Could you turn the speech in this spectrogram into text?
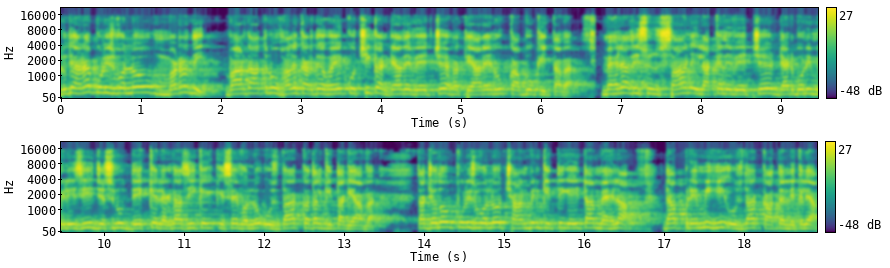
ਲੁਧਿਆਣਾ ਪੁਲਿਸ ਵੱਲੋਂ ਮਰਡਰ ਦੀ ਵਾਰਦਾਤ ਨੂੰ ਹੱਲ ਕਰਦੇ ਹੋਏ ਕੁਝ ਹੀ ਘੰਟਿਆਂ ਦੇ ਵਿੱਚ ਹਥਿਆਰੇ ਨੂੰ ਕਾਬੂ ਕੀਤਾ ਵਾ। ਮਹਿਲਾ ਦੀ ਸੁਨਸਾਨ ਇਲਾਕੇ ਦੇ ਵਿੱਚ ਡੈੱਡ ਬੋਡੀ ਮਿਲੀ ਸੀ, ਜਿਸ ਨੂੰ ਦੇਖ ਕੇ ਲੱਗਦਾ ਸੀ ਕਿ ਕਿਸੇ ਵੱਲੋਂ ਉਸ ਦਾ ਕਤਲ ਕੀਤਾ ਗਿਆ ਵਾ। ਤਾਂ ਜਦੋਂ ਪੁਲਿਸ ਵੱਲੋਂ ਛਾਣਬੀਨ ਕੀਤੀ ਗਈ ਤਾਂ ਮਹਿਲਾ ਦਾ ਪ੍ਰੇਮੀ ਹੀ ਉਸ ਦਾ ਕਾਤਲ ਨਿਕਲਿਆ।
